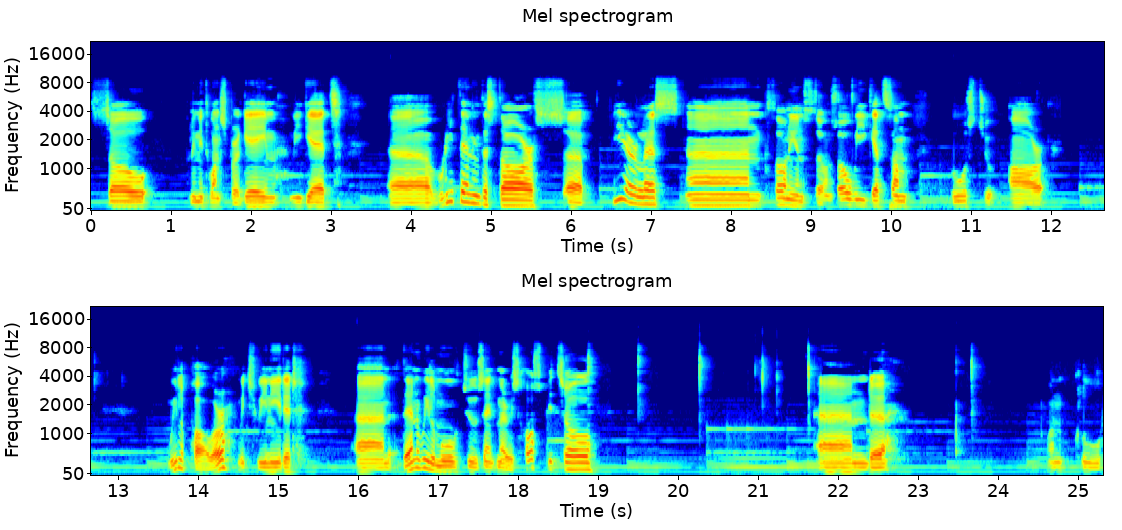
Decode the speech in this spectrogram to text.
So, limit once per game. We get Written in the Stars, uh, Fearless, and Chthonian Stone. So we get some boost to our willpower, which we needed and then we'll move to St. Mary's Hospital. And uh, one clue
